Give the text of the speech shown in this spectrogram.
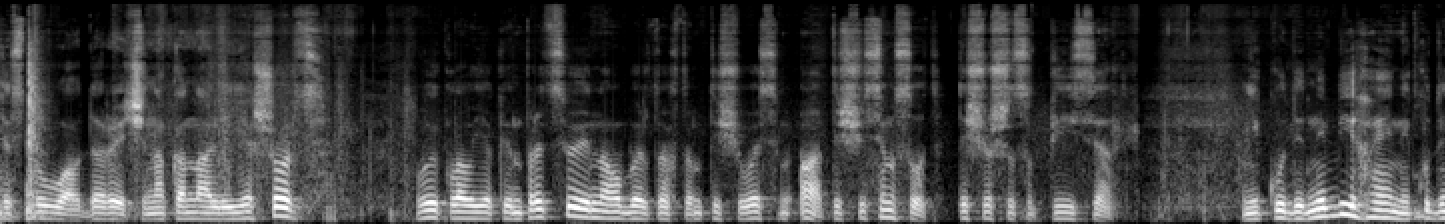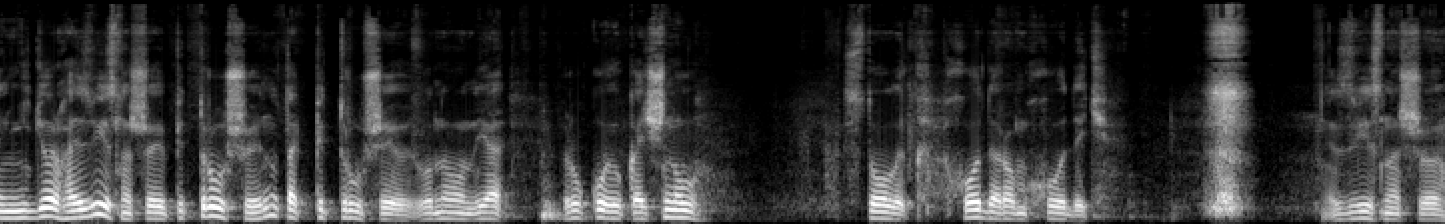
тестував. До речі, на каналі є шортс. Виклав, як він працює на обертах там 1800, а, 1700, 1650. Нікуди не бігає, нікуди не дергає. Звісно, що я підтрушую. Ну так підтрушую. Воно вон, я рукою качнув, столик ходором ходить. Звісно, що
